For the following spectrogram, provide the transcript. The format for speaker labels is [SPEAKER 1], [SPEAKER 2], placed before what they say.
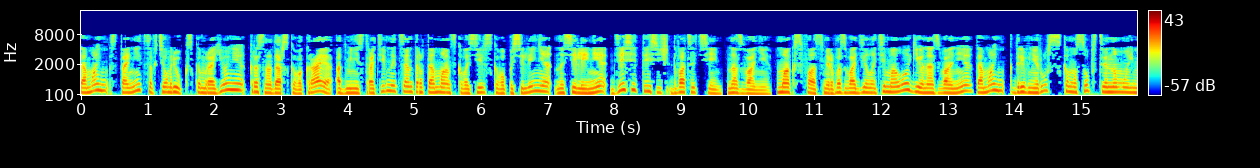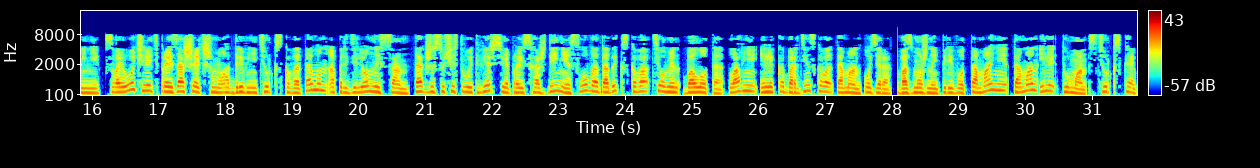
[SPEAKER 1] Тамань – станица в Темрюкском районе Краснодарского края, административный центр Таманского сельского поселения, население 10 027. Название. Макс Фасмер возводил этимологию названия Тамань к древнерусскому собственному имени, в свою очередь произошедшему от древнетюркского Таман определенный сан. Также существует версия происхождения слова от адыгского Тёмен – болото, плавни или кабардинского Таман – озеро. Возможный перевод Тамани – Таман или Туман с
